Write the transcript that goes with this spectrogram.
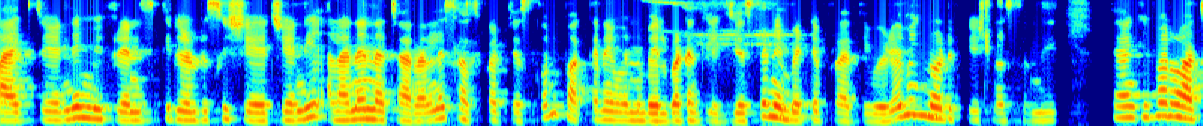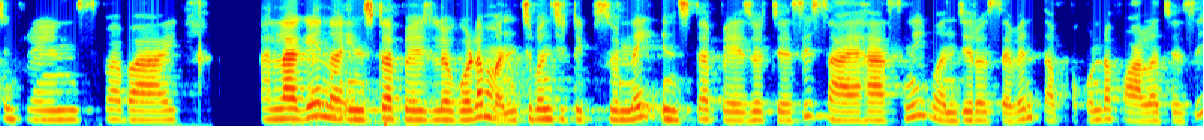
లైక్ చేయండి మీ ఫ్రెండ్స్కి రిలేటివ్స్కి షేర్ చేయండి. అలానే నా ఛానల్ని సబ్స్క్రైబ్ చేసుకొని పక్కనే ఉన్న బెల్ బటన్ క్లిక్ చేస్తే నేను పెట్టే ప్రతి వీడియో మీకు నోటిఫికేషన్ వస్తుంది. Thank you for watching friends. Bye. అలాగే నా ఇన్స్టా పేజ్లో కూడా మంచి మంచి టిప్స్ ఉన్నాయి. ఇన్స్టా పేజ్ వచ్చేసి సాయహాస్ని వన్ జీరో సెవెన్ తప్పకుండా ఫాలో చేసి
